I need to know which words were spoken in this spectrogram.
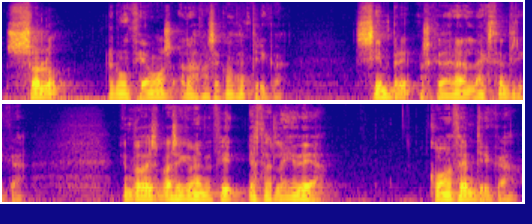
solo renunciamos a la fase concéntrica. Siempre nos quedará la excéntrica. Entonces, básicamente, decir, esta es la idea concéntrica.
